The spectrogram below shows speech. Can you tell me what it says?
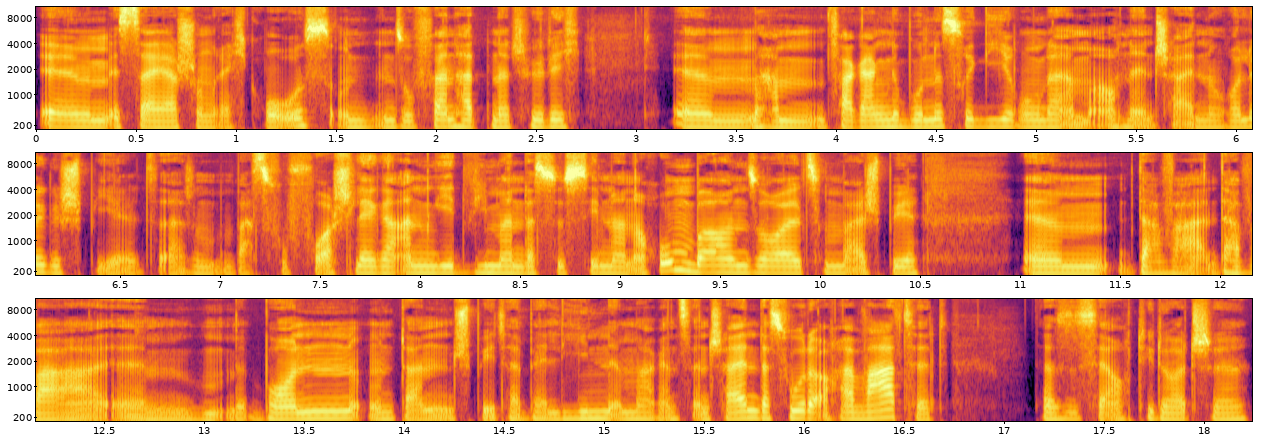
ähm, ist da ja schon recht groß. Und insofern hat natürlich ähm, haben vergangene Bundesregierungen da immer auch eine entscheidende Rolle gespielt. Also was für Vorschläge angeht, wie man das System dann auch umbauen soll, zum Beispiel. Ähm, da war, da war ähm, Bonn und dann später Berlin immer ganz entscheidend. Das wurde auch erwartet. Das ist ja auch die deutsche,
